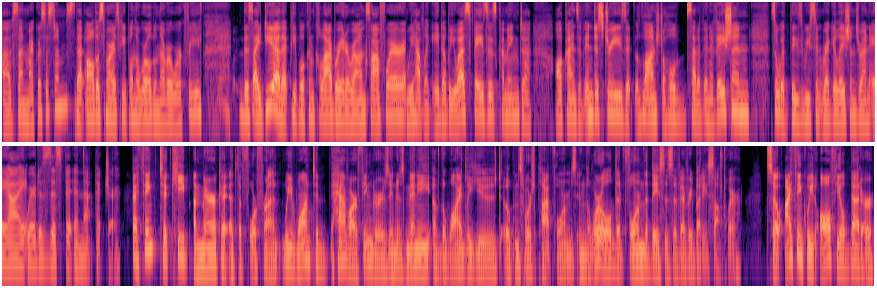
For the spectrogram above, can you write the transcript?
uh, Sun Microsystems that all the smartest people in the world will never work for you. This idea that people can collaborate around software. We have like AWS phases coming to all kinds of industries. It launched a whole set of innovation. So with these recent regulations around AI, where does this fit in that picture? I think to keep America at the forefront, we want to have our fingers in as many of the widely used open source platforms in the world that form the basis of everybody's software. So I think we'd all feel better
